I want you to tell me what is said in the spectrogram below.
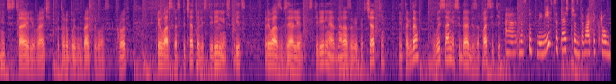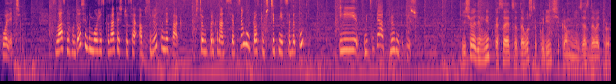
медсестра или врач, который будет брать у вас кровь, при вас распечатали стерильный шприц, при вас взяли стерильные одноразовые перчатки, и тогда вы сами себя обезопасите Е, наступний міф це те, що здавати кров боляче. З власного досвіду можу сказати, що це абсолютно не так. Щоб переконатися в цьому, просто вщипніть себе тут, і відчуття абсолютно такі ж. Еще один миф касается того, что курильщикам нельзя сдавать кровь.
